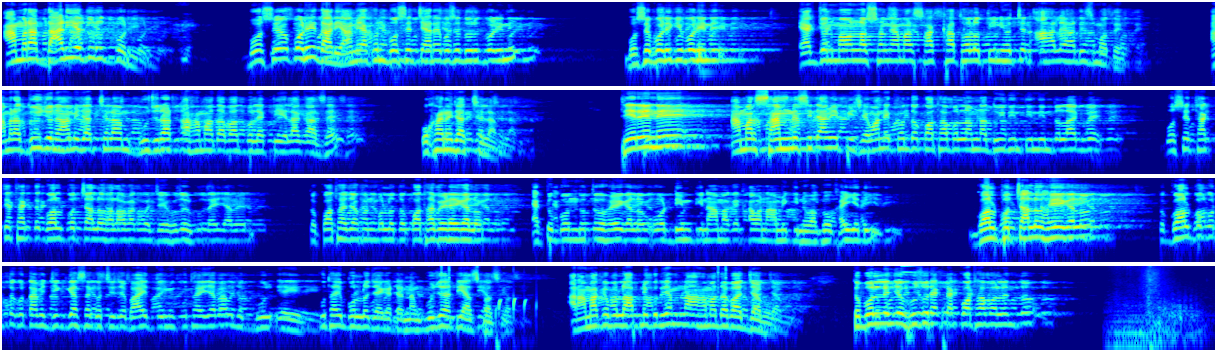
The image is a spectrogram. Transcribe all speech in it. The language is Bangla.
আমরা দাঁড়িয়ে দুরুদ পড়ি। বসেও পড়ি দাঁড়িয়ে। আমি এখন বসে চেয়ারে বসে দুরুদ পড়িনি। বসে পড়ি কি পড়িনি? একজন মাওলানার সঙ্গে আমার সাক্ষাৎ হলো তিনি হচ্ছেন আহলে হাদিস মতে। আমরা দুইজনে আমি যাচ্ছিলাম গুজরাট আহমেদাবাদ বলে একটি এলাকা আছে। ওখানে যাচ্ছিলাম। ট্রেনে আমার সামনে সিটে আমি পিছিয়ে। অনেকক্ষণ তো কথা বললাম না দুই দিন তিন দিন তো লাগবে। বসে থাকতে থাকতে গল্প চালু হলো। আমাকে বলছে হুজুর কোথায় যাবেন? তো কথা যখন বলল, তো কথা বেড়ে গেল। একটু বন্ধুত্ব হয়ে গেল। ওর ডিম কিনা আমাকে খাওয়ানো আমি কিনে, ওকেও খাইয়ে দিই। গল্প চালু হয়ে গেল। তো গল্প করতে করতে আমি জিজ্ঞাসা করছি যে, ভাই, তুমি কোথায় যাবে? কোথায় বলল জায়গাটার নাম? গুজরাটি আশপাশে। আর আমাকে বলল, আপনি কোথায় যাবেন? না, আহমেদাবাদ যাব। তো বললেন যে, হুজুর, একটা কথা বলেন তো।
